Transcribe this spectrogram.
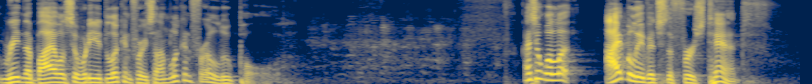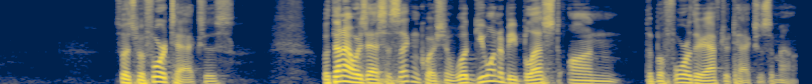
reading the Bible, said, What are you looking for? He said, I'm looking for a loophole. I said, Well, I believe it's the first tenth. So it's before taxes. But then I always ask the second question well, do you want to be blessed on the before or the after taxes amount?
